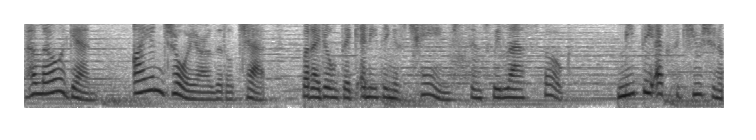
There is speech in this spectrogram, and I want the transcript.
Hello again. I enjoy our little chats, but I don't think anything has changed since we last spoke. Meet the executioner.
